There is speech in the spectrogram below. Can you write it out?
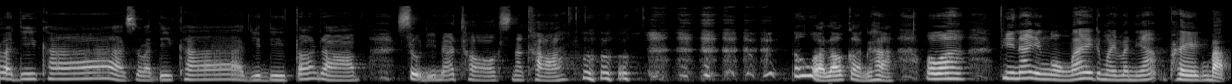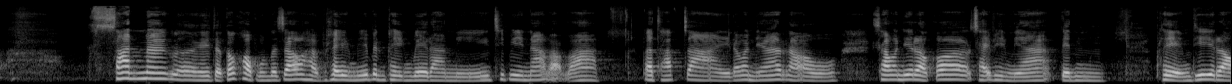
สวัสดีค่ะ สวัสดีค่ะ ยินดีต้อนรับสู่ดีนาทอล์กนะคะ ต้องหัวเราะก่อนค่ะ เพราะว่าพี่น่ายังงงว่าทำไมวันนี้เพลงแบบสั้นมากเลย แต่ก็ขอบคุณพระเจ้าค่ะ เพลงนี้เป็นเพลงเวลานี้ที่พี่น่าแบบว่าประทับใจ แล้ววันนี้เราเช้าวันนี้เราก็ใช้เพลงนี้เป็นเพลงที่เรา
